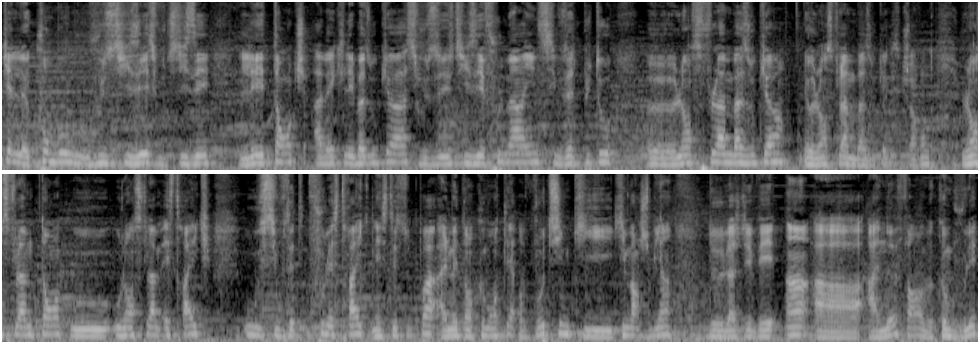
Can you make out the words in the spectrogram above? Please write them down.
quel combo vous utilisez, si vous utilisez les tanks avec les bazookas, si vous utilisez full marine, si vous êtes plutôt euh, lance-flamme bazooka, lance-flamme bazooka, qu'est-ce que je raconte, lance-flamme tank ou, lance-flamme strike, ou si vous êtes full strike, n'hésitez pas à le mettre le commentaire vos teams qui, marchent bien de l'HDV 1 à, 9, hein, comme vous voulez.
